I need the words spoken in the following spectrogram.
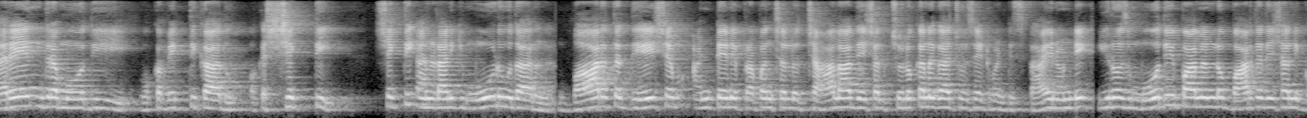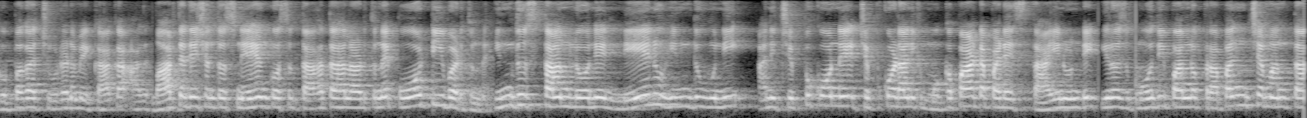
నరేంద్ర మోదీ ఒక వ్యక్తి కాదు ఒక శక్తి. శక్తి అనడానికి మూడు ఉదాహరణ భారతదేశం అంటేనే ప్రపంచంలో చాలా దేశాలు చులకనగా చూసేటువంటి స్థాయి నుండి ఈ రోజు మోదీ పాలనలో భారతదేశాన్ని గొప్పగా చూడడమే కాక అది భారతదేశంతో స్నేహం కోసం తహతహలాడుతున్నాయి పోటీ పడుతున్నాయి. హిందుస్థాన్లోనే నేను హిందువుని అని చెప్పుకోనే చెప్పుకోవడానికి ముఖపాట పడే స్థాయి నుండి ఈ రోజు మోదీ పాలన ప్రపంచమంతా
